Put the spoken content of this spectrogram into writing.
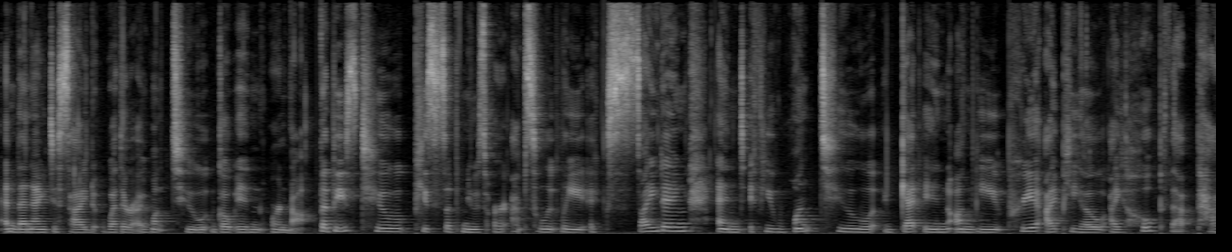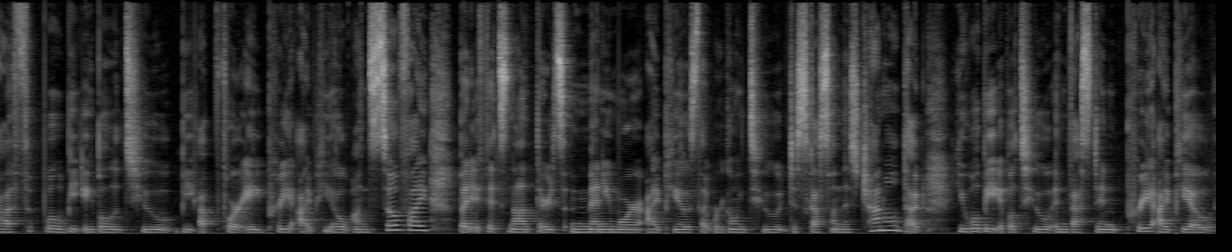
and then I decide whether I want to go in or not. But these two pieces of news are absolutely exciting, and if you want to get in on the pre IPO, I hope that Path will be able to be up for a pre IPO on SoFi. But if it's not, there's many more IPOs that we're going to discuss on this channel that you will be able to invest in pre IPO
